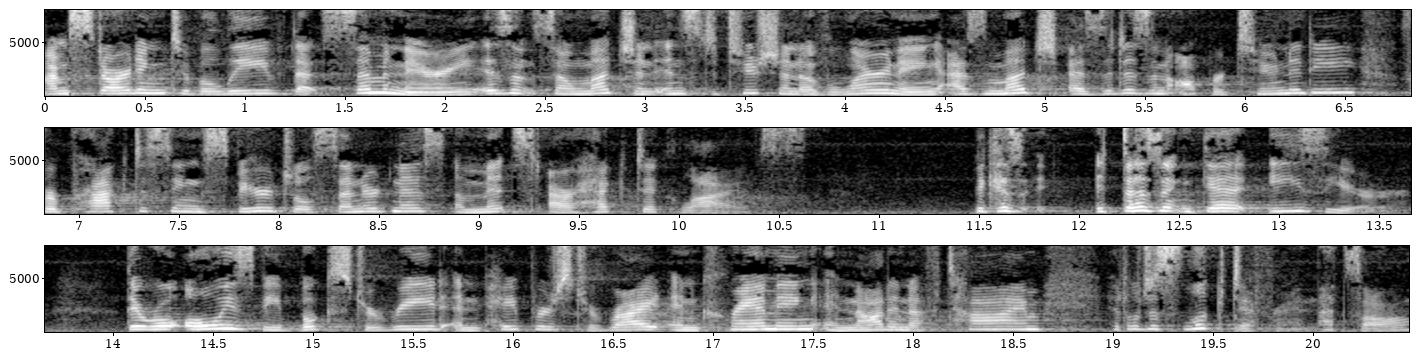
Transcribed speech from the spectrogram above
I'm starting to believe that seminary isn't so much an institution of learning as much as it is an opportunity for practicing spiritual centeredness amidst our hectic lives. Because it doesn't get easier. There will always be books to read and papers to write and cramming and not enough time. It'll just look different, that's all.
